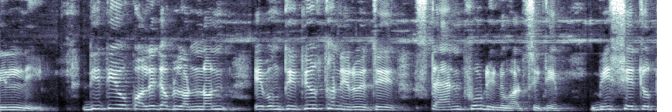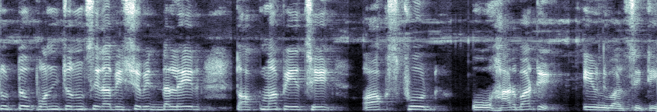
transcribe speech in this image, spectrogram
দিল্লি, দ্বিতীয় কলেজ অব লন্ডন এবং তৃতীয় স্থানে রয়েছে স্ট্যানফোর্ড ইউনিভার্সিটি। বিশ্বে চতুর্থ পঞ্চম সেরা বিশ্ববিদ্যালয়ের তকমা পেয়েছে অক্সফোর্ড ও হার্ভার্ড ইউনিভার্সিটি।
